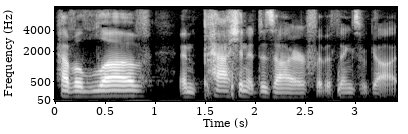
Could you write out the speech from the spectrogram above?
have a love and passionate desire for the things of God.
